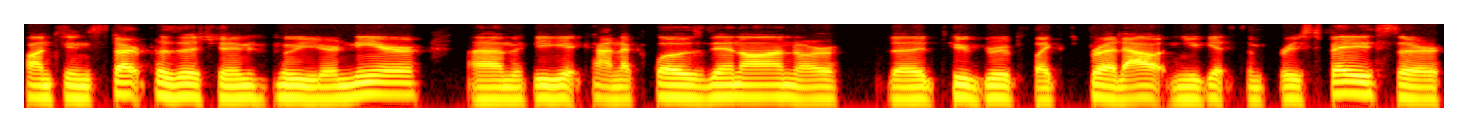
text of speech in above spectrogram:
pontoon start position, who you're near, um, if you get kind of closed in on, or the two groups like spread out and you get some free space, or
